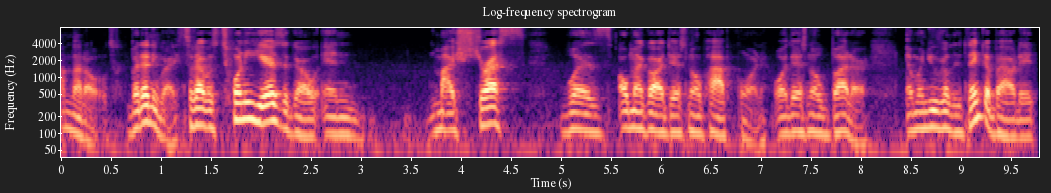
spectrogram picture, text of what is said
I'm not old. But anyway, so that was 20 years ago, and my stress was, oh my God, there's no popcorn or there's no butter. And when you really think about it,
